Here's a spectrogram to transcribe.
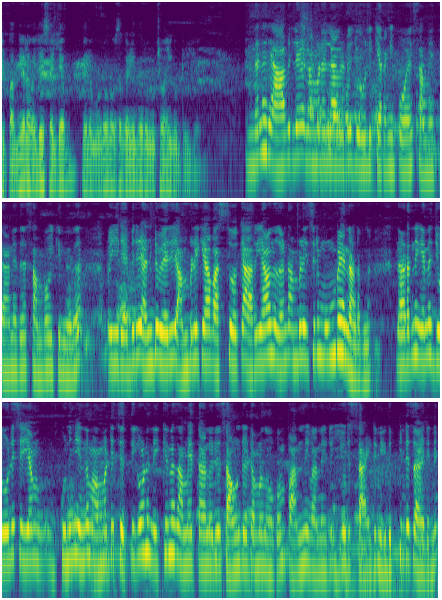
ഈ പന്നിയുടെ വലിയ ശല്യം പിന്നെ ഓരോ ദിവസം കഴിയുന്നവർ രൂക്ഷമായിക്കൊണ്ടിരിക്കുകയാണ്. ഇന്നലെ രാവിലെ നമ്മളെല്ലാവരുടെ ജോലിക്ക് ഇറങ്ങി പോയ സമയത്താണ് ഇത് സംഭവിക്കുന്നത്. അപ്പോൾ ഈ രവി രണ്ടുപേര് അമ്പിളിക്ക് ആ വസ്തുവൊക്കെ അറിയാവുന്നതുകൊണ്ട് അമ്പിളി ഇച്ചിരി മുമ്പേ നടന്ന്. നടന്ന് ഇങ്ങനെ ജോലി ചെയ്യാൻ കുനിഞ്ഞ് ഇന്ന് മമ്മട്ടി ചെത്തിക്കൊണ്ട് നിൽക്കുന്ന സമയത്താണ് ഒരു സൗണ്ട് കേട്ട് നമ്മൾ നോക്കുമ്പോൾ പന്നി വന്നിട്ട് ഈ ഒരു സൈഡിന് ഇടുപ്പിന്റെ സൈഡിന്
